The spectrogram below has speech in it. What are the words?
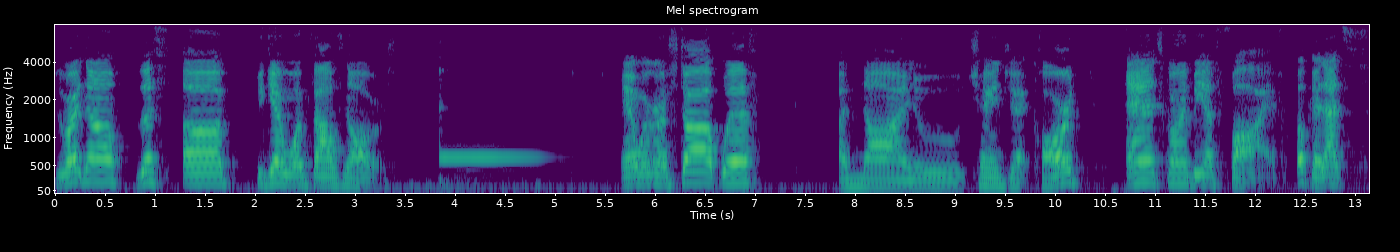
So right now, let's uh, begin one thousand dollars. And we're gonna start with a nine. Ooh, change that card. And it's gonna be a five. Okay, that's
